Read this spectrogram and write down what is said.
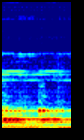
you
